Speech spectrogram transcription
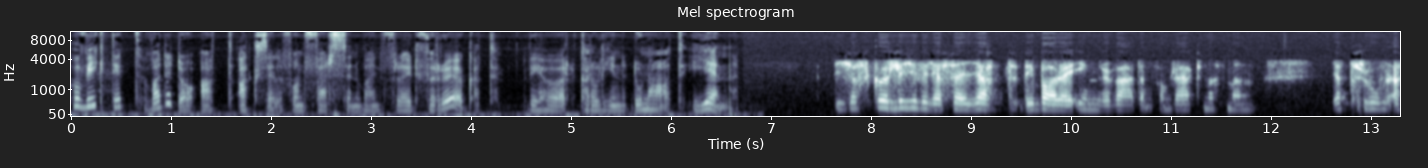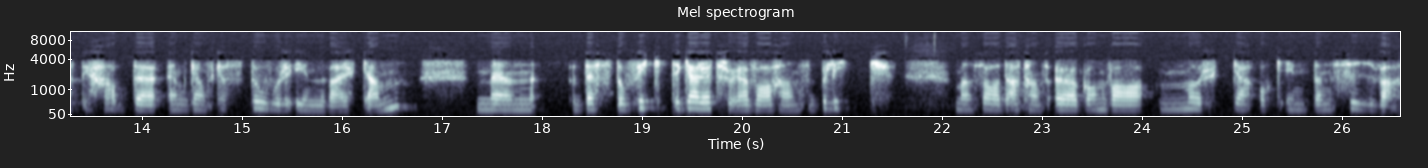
Hur viktigt var det då att Axel von Fersen var en fröjd för ögat? Vi hör Caroline Donat igen. Jag skulle ju vilja säga att det är bara inre världen som räknas men jag tror att det hade en ganska stor inverkan. Men desto viktigare tror jag var hans blick man sa att hans ögon var mörka och intensiva.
